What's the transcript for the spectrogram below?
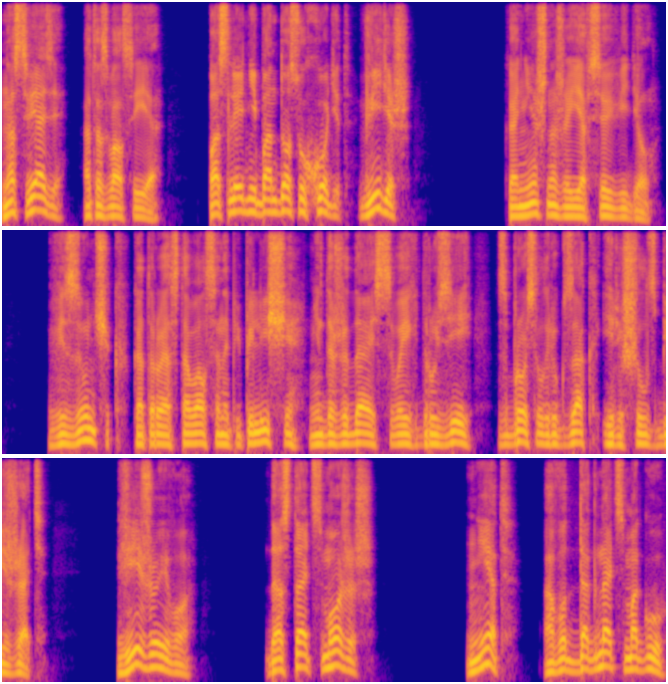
«На связи!» — отозвался я. «Последний бандос уходит, видишь?» Конечно же, я все видел. Везунчик, который оставался на пепелище, не дожидаясь своих друзей, сбросил рюкзак и решил сбежать. «Вижу его. Достать сможешь?» «Нет, а вот догнать смогу».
